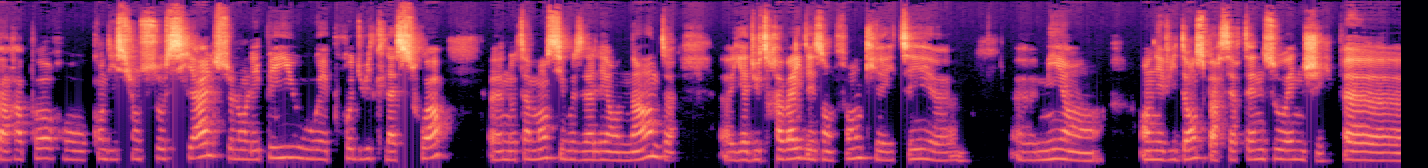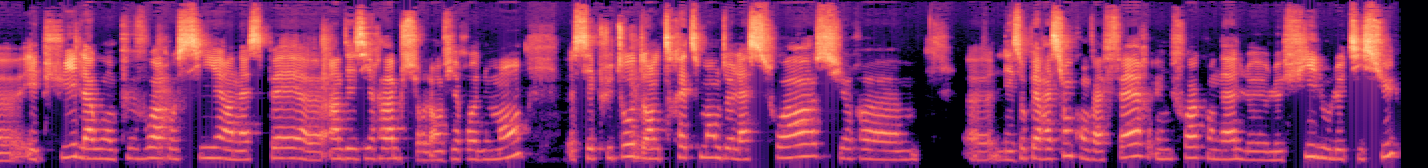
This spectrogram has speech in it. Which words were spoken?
par rapport aux conditions sociales selon les pays où est produite la soie. notamment si vous allez en Inde, il y a du travail des enfants qui a été mis en, en évidence par certaines ONG. Euh, et puis là où on peut voir aussi un aspect indésirable sur l'environnement, c'est plutôt dans le traitement de la soie, sur euh, euh, les opérations qu'on va faire une fois qu'on a le, fil ou le tissu.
